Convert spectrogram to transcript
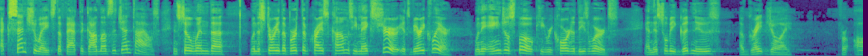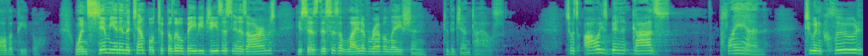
accentuates the fact that God loves the Gentiles. And so when the, when the story of the birth of Christ comes, he makes sure it's very clear. When the angel spoke, he recorded these words, and this will be good news of great joy for all the people. When Simeon in the temple took the little baby Jesus in his arms, he says, This is a light of revelation to the Gentiles. So it's always been God's plan to include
